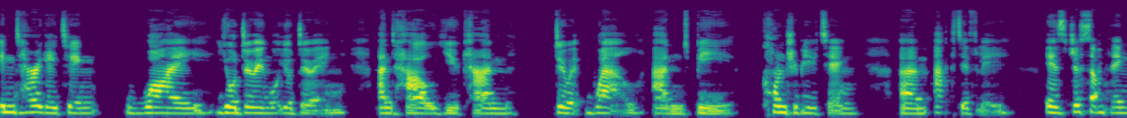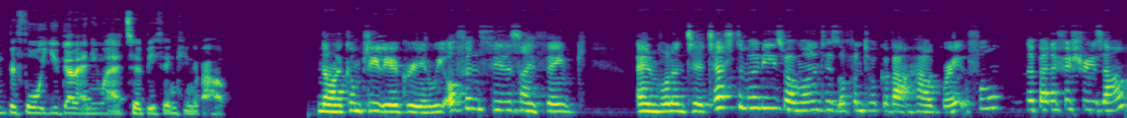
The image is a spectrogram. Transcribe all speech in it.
interrogating why you're doing what you're doing and how you can do it well and be contributing um, actively is just something before you go anywhere to be thinking about. No, I completely agree. And we often see this, I think, in volunteer testimonies where volunteers often talk about how grateful the beneficiaries are.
